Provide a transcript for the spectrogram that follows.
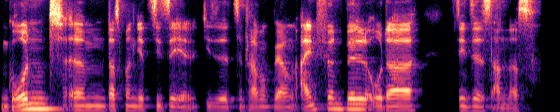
ein Grund, ähm, dass man jetzt diese, diese Zentralbankwährung einführen will oder sehen Sie das anders?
